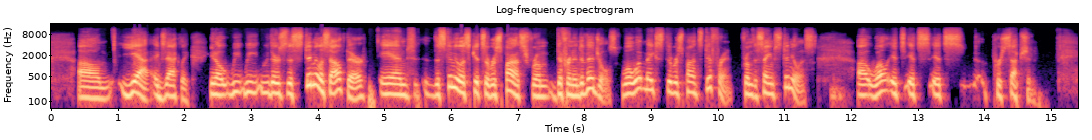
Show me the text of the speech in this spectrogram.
Um, yeah, exactly. You know, we, we we there's this stimulus out there, and the stimulus gets a response from different individuals. Well, what makes the response different from the same stimulus? Uh, well, it's it's it's perception,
